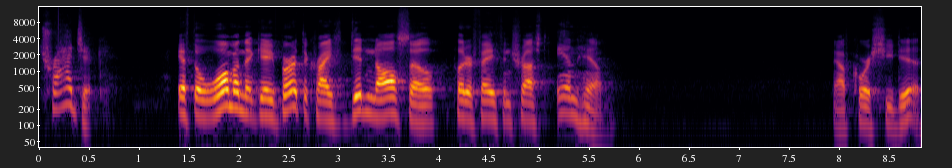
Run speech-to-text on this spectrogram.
tragic if the woman that gave birth to Christ didn't also put her faith and trust in him. Now, of course, she did.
